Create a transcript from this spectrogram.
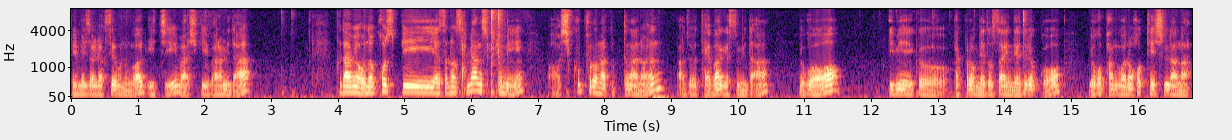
매매 전략 세우는 것 잊지 마시기 바랍니다. 그 다음에 오늘 코스피에서는 삼양식품이 어, 19%나 급등하는 아주 대박이었습니다. 요거 이미 그 100% 매도 사인 내드렸고 판 거는 호텔 신라나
